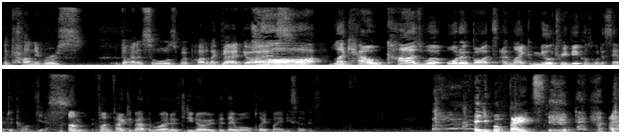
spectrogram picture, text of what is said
the carnivorous dinosaurs were part of the bad guys. Oh, like how cars were Autobots and like military vehicles were Decepticons. Yes. Um, fun fact about the rhinos: Did you know that they were all played by Andy Serkis? Your face. I,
